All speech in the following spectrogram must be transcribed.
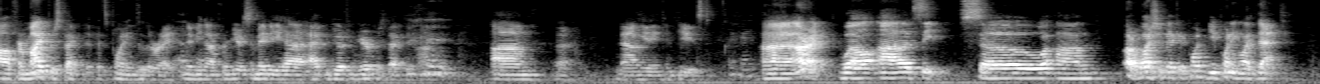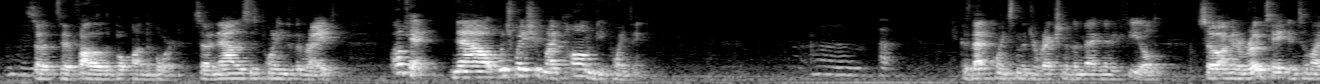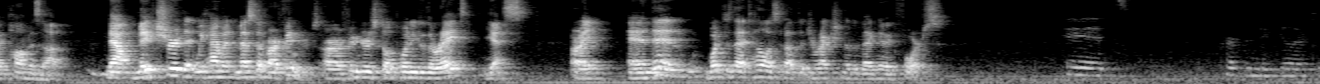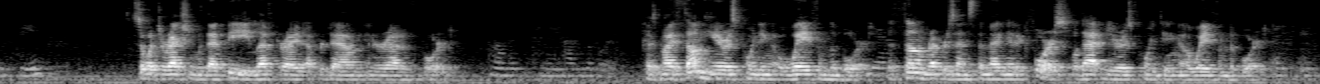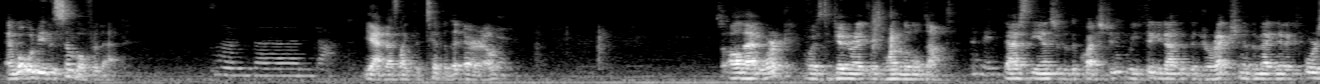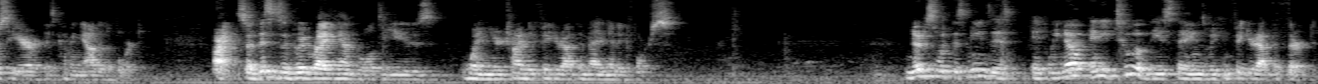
Uh, from my perspective, it's pointing to the right. Maybe not from yours, so maybe uh, I have to do it from your perspective. Huh? um, uh, now I'm getting confused. Okay. Uh, all right, well, uh, let's see. So, um, oh, well, I should make it point, be pointing like that, Mhm. so to follow the bo- on the board. So now this is pointing to the right. Okay, now which way should my palm be pointing? Um, up. because that points in the direction of the magnetic field. So I'm gonna rotate until my palm is up. Now, make sure that we haven't messed up our fingers. Are our fingers still pointing to the right? Yes. All right, and then what does that tell us about the direction of the magnetic force? It's perpendicular to B. So what direction would that be? Left, right, up or down, in or out of the board? Um, it's coming out of the board. Because my thumb here is pointing away from the board. Yeah. The thumb represents the magnetic force, well, that here is pointing away from the board. I see. And what would be the symbol for that? Um, the dot. Yeah, that's like the tip of the arrow. Yeah. So all that work was to generate this one little dot. Okay. That's the answer to the question. We figured out that the direction of the magnetic force here is coming out of the board. All right, so this is a good right-hand rule to use when you're trying to figure out the magnetic force. Notice what this means is if we know any two of these things, we can figure out the third.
